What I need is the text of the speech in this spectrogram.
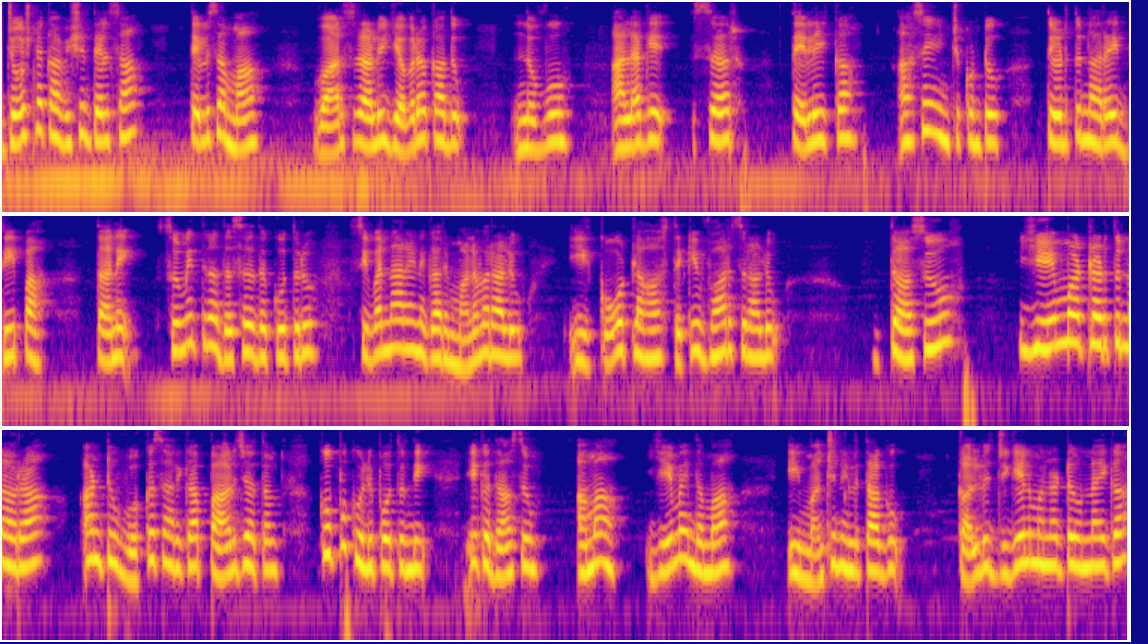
జోష్నకు ఆ విషయం తెలుసా? తెలుసమ్మా. వారసురాలు ఎవరో కాదు. నువ్వు అలాగే సార్ తెలియక అసహించుకుంటూ తిడుతున్నారే దీప. తనే సుమిత్ర దశరథ కూతురు శివనారాయణ గారి మనవరాలు ఈ కోట్ల ఆస్తికి వారసురాలు. దాసు ఏం మాట్లాడుతున్నావురా? అంటూ ఒక్కసారిగా పారిజాతం కుప్ప కూలిపోతుంది ఇక దాసు అమ్మా ఏమైందమ్మా? ఈ మంచి నీళ్ళు తాగు. కళ్ళు జిగేలమన్నట్టు ఉన్నాయిగా.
